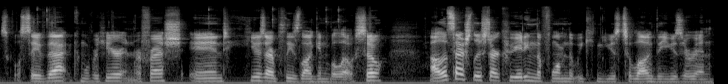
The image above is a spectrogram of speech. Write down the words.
So we'll save that, come over here and refresh, and here's our please log in below. So uh, let's actually start creating the form that we can use to log the user in.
